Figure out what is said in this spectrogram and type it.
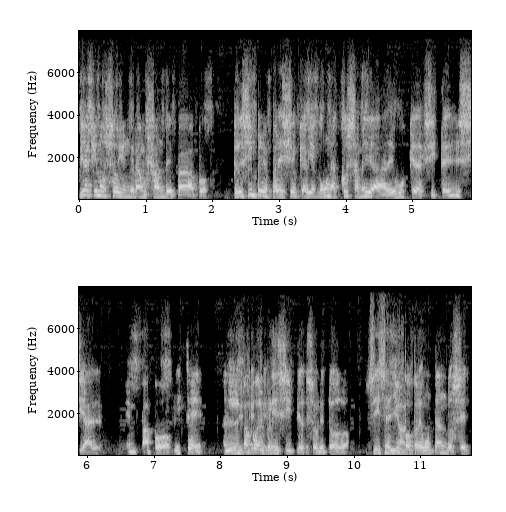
mira que no soy un gran fan de Papo, pero siempre me pareció que había como una cosa media de búsqueda existencial en Papo, ¿viste? En el Papo del principio, sobre todo. Sí, señor. tipo preguntándose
